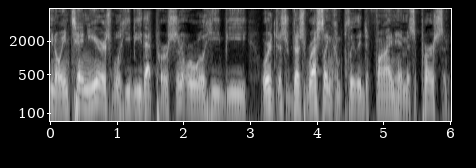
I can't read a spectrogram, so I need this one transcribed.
you know, in 10 years, will he be that person or will he be, or does, does wrestling completely define him as a person?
